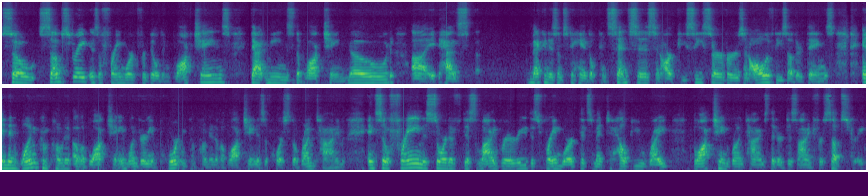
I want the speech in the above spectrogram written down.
So Substrate is a framework for building blockchains. That means the blockchain node. Uh, it has mechanisms to handle consensus and RPC servers and all of these other things. And then one component of a blockchain, one very important component of a blockchain is, of course, the runtime. And so Frame is sort of this library, this framework that's meant to help you write blockchain runtimes that are designed for Substrate.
